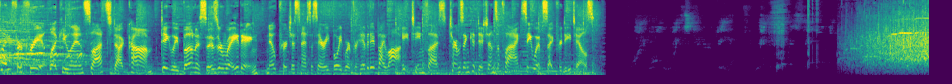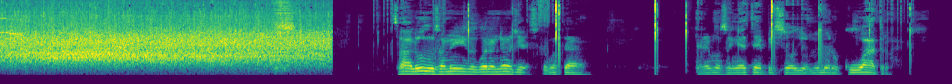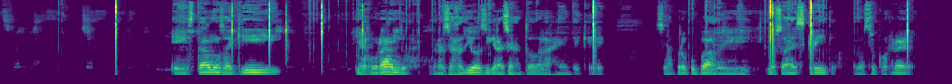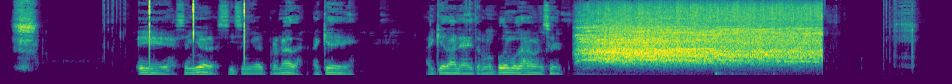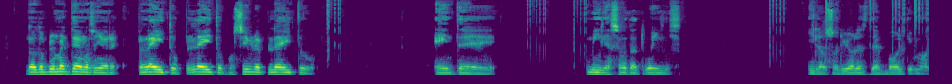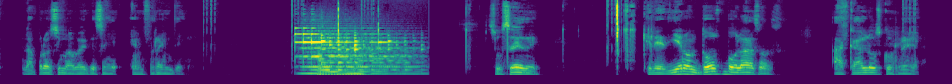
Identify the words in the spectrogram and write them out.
Play for free at LuckyLandSlots.com. Daily bonuses are waiting. No purchase necessary. Void where prohibited by law. 18 plus. Terms and conditions apply. See website for details. Saludos amigos, buenas noches, ¿cómo están? Tenemos en este episodio número 4. Estamos aquí mejorando, gracias a Dios y gracias a toda la gente que se ha preocupado y nos ha escrito a nuestro correo. Eh, señoras, sí señor, pero nada, hay que hay que darle a esto, no podemos dejar vencer. Nuestro primer tema, señores, pleito, pleito, posible pleito entre Minnesota Twins y los Orioles de Baltimore la próxima vez que se enfrenten. Sucede que le dieron dos bolazos a Carlos Correa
